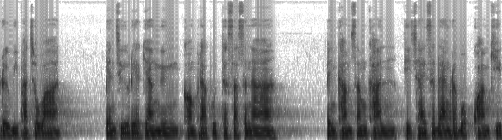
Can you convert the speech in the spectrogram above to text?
หรือวิพัชวาท เป็นชื่อเรียกอย่างหนึ่งของพระพุทธศาสนา เป็นคำสำคัญที่ใช้แสดงระบบความคิด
